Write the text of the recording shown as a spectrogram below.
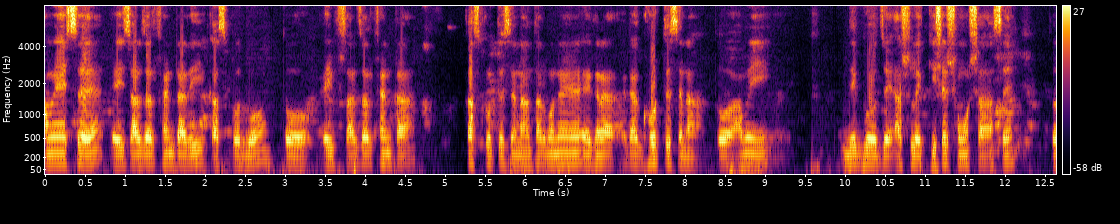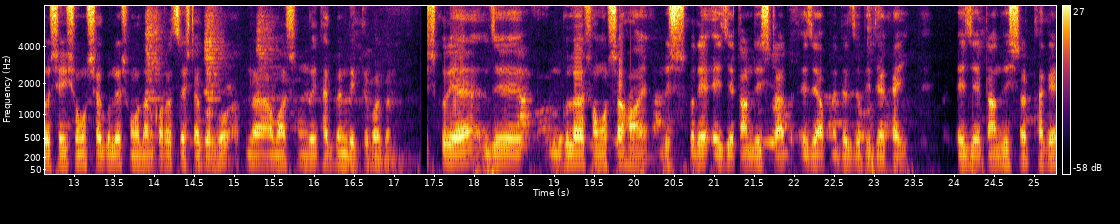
আমি এসে এই চার্জার ফ্যানটারই কাজ করব। তো এই চার্জার ফ্যানটা কাজ করতেছে না, তার মানে এটা এটা ঘুরতেছে না। তো আমি দেখব যে আসলে কিসের সমস্যা আছে। তো সেই সমস্যাগুলো সমাধান করার চেষ্টা করব। আপনারা আমার সঙ্গেই থাকবেন, দেখতে পারবেন। বিশেষ করে যে গুলা সমস্যা হয়, বিশেষ করে এই যে ট্রানজিস্টার, এই যে আপনাদের যদি দেখাই, এই যে ট্রানজিস্টার থাকে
